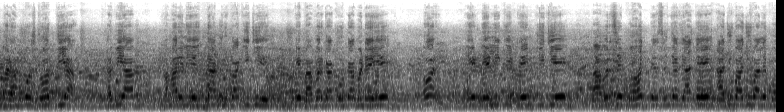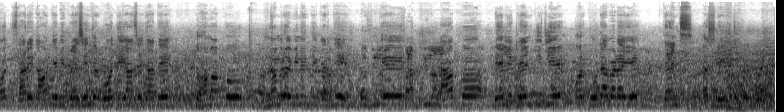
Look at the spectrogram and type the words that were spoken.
और हमको स्टॉप दिया अभी आप हमारे लिए इतना कृपा कीजिए कि बाबर का कोटा बढ़ाइए और ये दिल्ली की ट्रेन कीजिए बाबर से बहुत पैसेंजर जाते हैं आजू बाजू वाले बहुत सारे गांव के भी पैसेंजर बहुत यहाँ से जाते हैं तो हम आपको नम्र विनंती करते हैं कि आप दिल्ली ट्रेन कीजिए और कोटा बढ़ाइए थैंक्स अश्विन जी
